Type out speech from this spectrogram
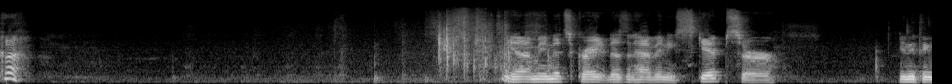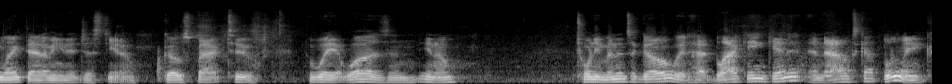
Huh. Yeah, I mean, it's great. It doesn't have any skips or anything like that. I mean, it just, you know, goes back to the way it was. And, you know, 20 minutes ago it had black ink in it and now it's got blue ink.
